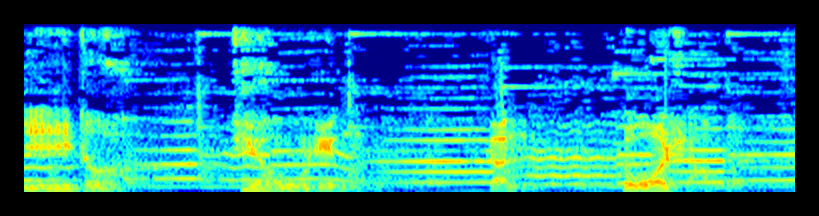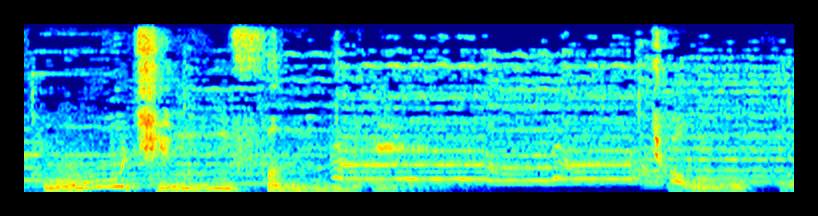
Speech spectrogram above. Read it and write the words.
已得凋零，更多少无情风雨，愁苦。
